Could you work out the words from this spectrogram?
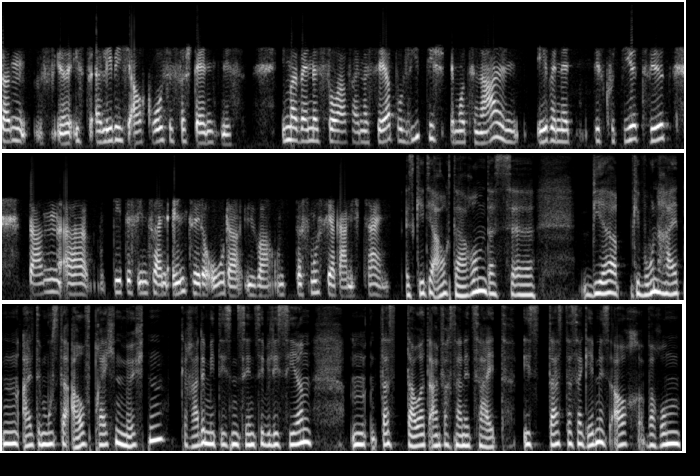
dann äh, ist, erlebe ich auch großes Verständnis immer wenn es so auf einer sehr politisch-emotionalen Ebene diskutiert wird, dann äh, geht es in so ein Entweder-Oder über. Und das muss ja gar nicht sein. Es geht ja auch darum, dass äh, wir Gewohnheiten, alte Muster aufbrechen möchten, gerade mit diesem Sensibilisieren. Mm, das dauert einfach seine Zeit. Ist das das Ergebnis auch, warum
